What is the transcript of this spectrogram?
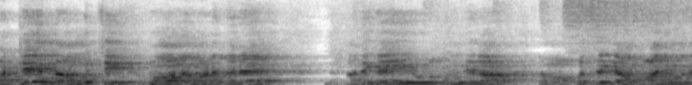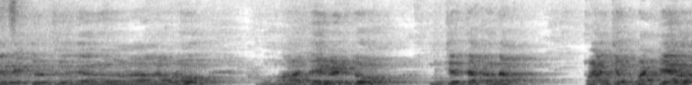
ಬಟ್ಟೆಯಿಂದ ಮುಚ್ಚಿ ಅಪಮಾನ ಮಾಡಿದ್ದಾರೆ. ಅದಕ್ಕೆ ಇವತ್ತಿನ ದಿನ ನಮ್ಮ ಪತ್ರಿಕಾ ಮಾಧ್ಯಮದಲ್ಲಿ ತಿಳಿಸುವುದನ್ನು ದಯವಿಟ್ಟು ಮುಚ್ಚಿರ್ತಕ್ಕಂಥ ಕಳಚ ಬಟ್ಟೆಯನ್ನು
